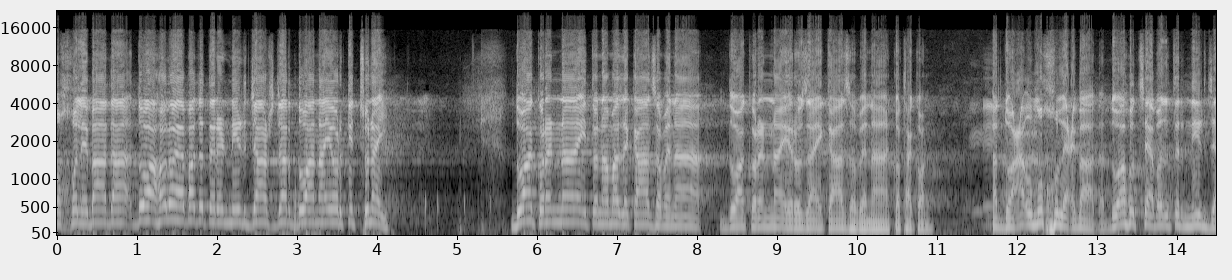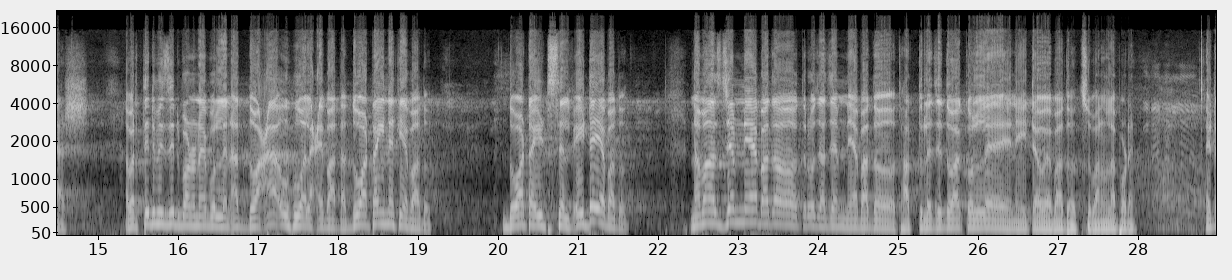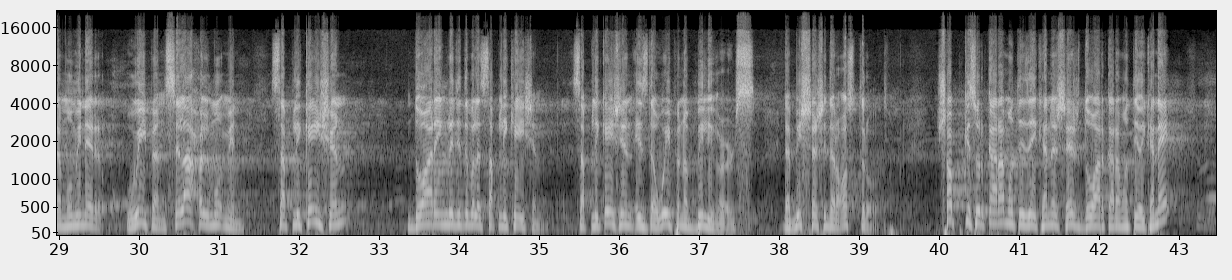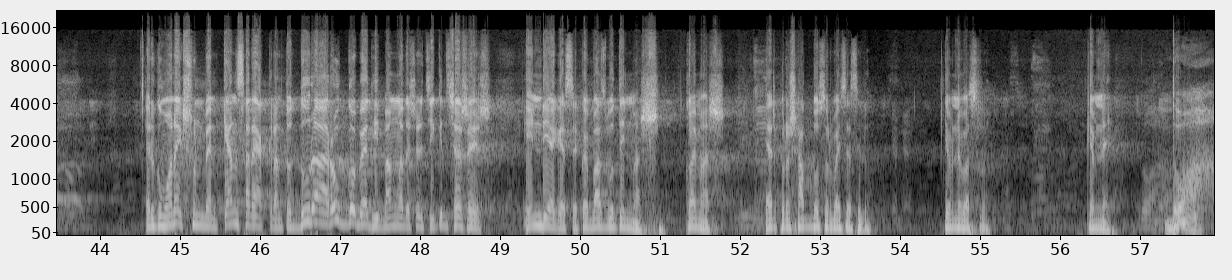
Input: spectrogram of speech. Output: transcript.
মুখল ইবাদা দোয়া হলো ইবাদতের নির্যাস, যার দোয়া নাই ওর কিচ্ছু নাই। দোয়া করেন নাই তো নামাজে কাজ হবে না, দোয়া করেন না এ রোজায় কাজ হবে না, কথা কন। আর দোয়া ও মুখল ইবাদা, দোয়া হচ্ছে ইবাদতের নির্যাস। আবার তিরমিজির বর্ণনায় বললেন, আর দোয়া ও হুয়াল ইবাদা, দোয়াটাই নাকি ইবাদত দোয়াটা ইটসেলফ এইটাই আবাদত নামাজ যেমনি আবাদত রোজা যেমনি আবাদত হাত তুলে যে দোয়া করলেন, এইটাও আবাদত সুবহানাল্লাহ পড়েন। এটা মুমিনের উইপেন সিলাহুল মুমিন সাপ্লিকেশন দোয়ার ইংরেজিতে বলে supplication supplication is the weapon of believers এটা বিশ্বাসীদের অস্ত্র। সব কিছুর কারামতি যেখানে শেষ, দোয়ার কারামতি ওইখানে এরকম অনেক শুনবেন, ক্যান্সারে আক্রান্ত, দুরারোগ্য ব্যাধি, বাংলাদেশের চিকিৎসা শেষ। ইন্ডিয়া গেছে, কয়, বাঁচবো তিন মাস। কয় মাস? এরপরে সাত বছর বাইসা ছিল। কেমনে বাঁচলো? কেমনে? দোয়া।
